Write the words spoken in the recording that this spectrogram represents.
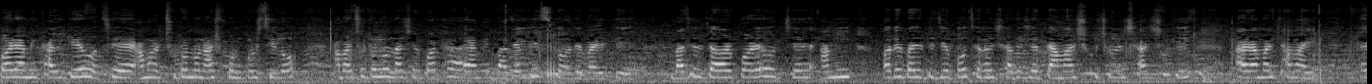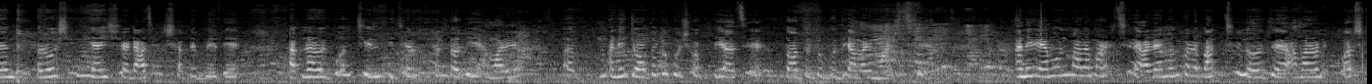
পরে আমি কালকে হচ্ছে আমার ছোট নাস ফোন করছিল। আমার ছোট নাসের কথা আমি বাজার গেছি ওদের বাড়িতে। বাজার যাওয়ার পরে হচ্ছে আমি ওদের বাড়িতে যে পৌঁছানোর সাথে সাথে আমার শ্বশুর, শাশুড়ি আর আমার জামাই রশি নিয়ে এসে গাছের সাথে বেঁধে আপনার ওই কঞ্চির নিচের খণ্ড দিয়ে আমার মানে যতটুকু শক্তি আছে, ততটুকু দিয়ে আমার মারছে। মানে এমন মারা মারছে আর এমন করে বাঁচছিল যে আমার অনেক কষ্ট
